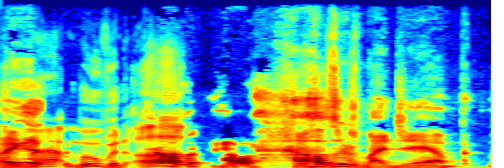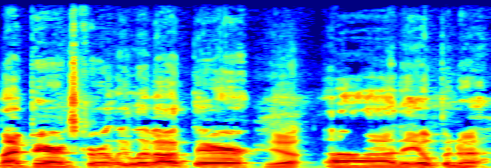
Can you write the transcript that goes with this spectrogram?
the map, moving up. Hauser's my jam. My parents currently live out there. Yeah. Uh, they opened a,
